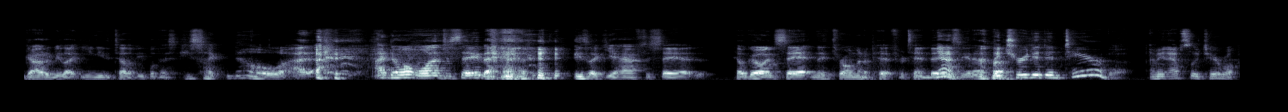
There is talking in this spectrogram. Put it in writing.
God would be like, "You need to tell the people this." He's like, "No, I, I don't want to say that." He's like, "You have to say it." He'll go and say it, and they throw him in a pit for ten days. Yeah, you know, they treated him terrible. I mean, absolutely terrible.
